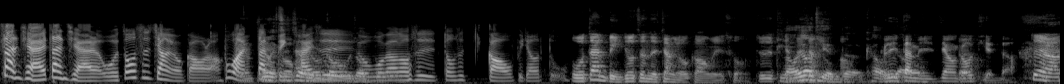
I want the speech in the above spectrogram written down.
站起来，站起来了，我都是酱油膏了，不管蛋饼还是萝卜糕，都是都是膏比较多。我蛋饼就真的酱油膏，没错，就是甜的可是蛋饼酱油膏甜的啊、对啊，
